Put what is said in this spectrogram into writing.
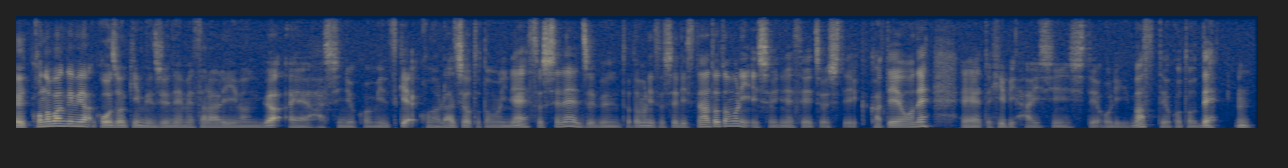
えー、この番組は工場勤務10年目サラリーマンが、えー、発信力を身につけ、このラジオとともにね、そしてね、自分とともに、そしてリスナーとともに一緒にね、成長していく過程をね、えっ、ー、と、日々配信しております。ということで、うん。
